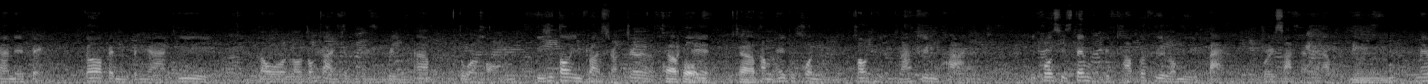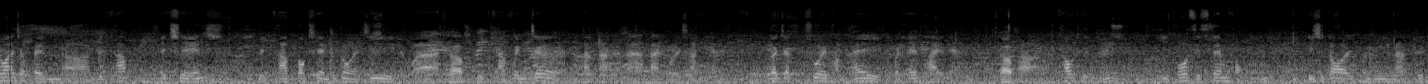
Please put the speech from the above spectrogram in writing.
งานเอเ c ก็เป็นเป็นงานที่เราเราต้องการจะ bring up ตัวของ digital infrastructure ขครัองบประเทศผมครับ ทำให้ทุกคนเข้าถึงมากขึ้นผ่าน ecosystem ของ b i t ครับก็คือเรามีแปดบริษัทนะครับ อืม ไม่ว่าจะเป็นบิตคัพ Exchange บิตคัพ Blockchain Technology หรือว่า ครับบิตคัพ Venture ต่างๆนานาแปดบริษัทเนี่ยก็จะช่วยทำให้ประเทศไทยเนี่ยครับอ่าเข้าถึง Ecosystem ของ Digital Economy มากขึ้น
